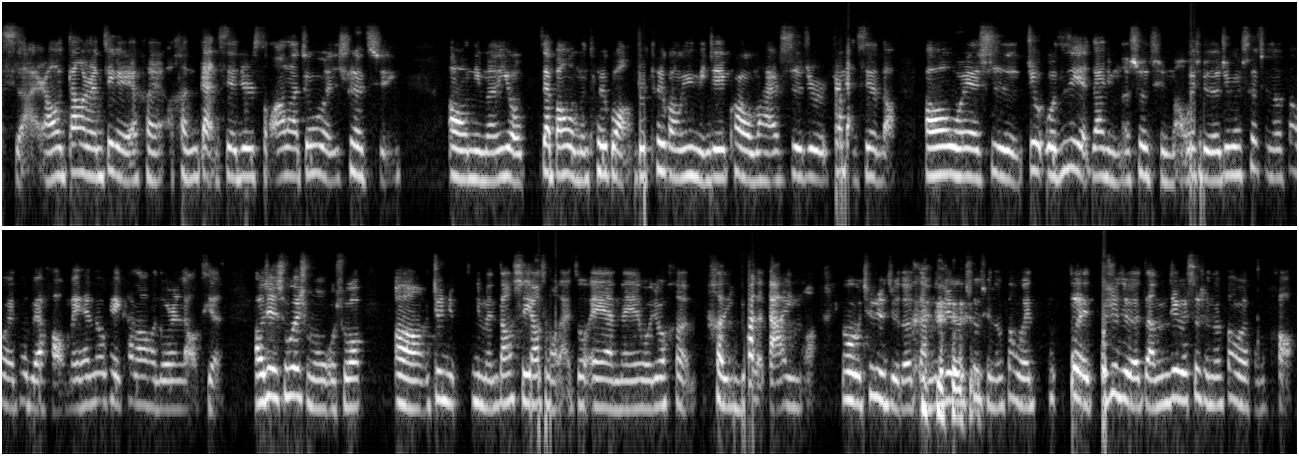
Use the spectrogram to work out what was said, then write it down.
起来，然后当然这个也很很感谢，就是 Solana 中文社群，哦，你们有在帮我们推广，就推广域名这一块，我们还是就是非常感谢的。然后我也是，就我自己也在你们的社群嘛，我也觉得这个社群的氛围特别好，每天都可以看到很多人聊天。然后这也是为什么我说，嗯，就你你们当时邀请我来做 AMA，我就很很愉快的答应了，因为我确实觉得咱们这个社群的氛围，对，我是觉得咱们这个社群的氛围很好。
